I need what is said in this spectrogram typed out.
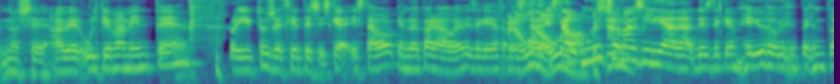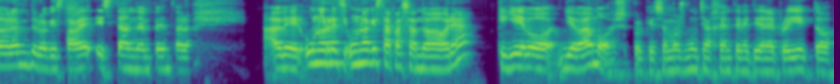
no, sé, a ver, últimamente, proyectos recientes. Es que he estado, que no he parado, ¿eh? desde que he estado, uno, he estado mucho más liada desde que me he ido de Pentagram de lo que estaba estando en Pentagram. A ver, uno, uno que está pasando ahora, que llevo, llevamos, porque somos mucha gente metida en el proyecto,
